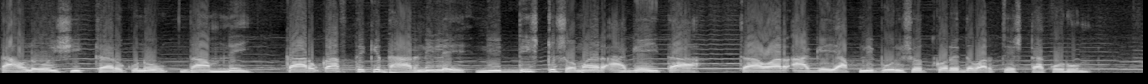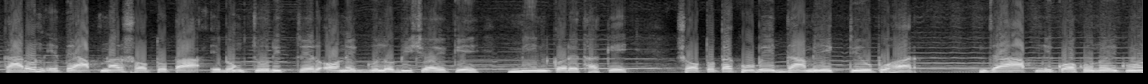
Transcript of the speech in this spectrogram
তাহলে ওই শিক্ষারও কোনো দাম নেই। কারও কাছ থেকে ধার নিলে নির্দিষ্ট সময়ের আগেই তা চাওয়ার আগেই আপনি পরিশোধ করে দেওয়ার চেষ্টা করুন। কারণ এতে আপনার সততা এবং চরিত্রের অনেকগুলো বিষয়কে মিন করে থাকে। সততা খুবই দামি একটি উপহার, যা আপনি কখনোই কোনো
